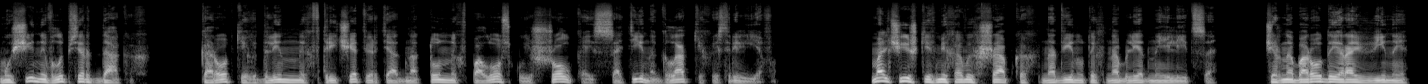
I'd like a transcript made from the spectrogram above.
Мужчины в лапсердаках, коротких, длинных, в три четверти однотонных в полоску, из шелка, из сатина, гладких и с рельефом мальчишки в меховых шапках, надвинутых на бледные лица, чернобородые раввины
